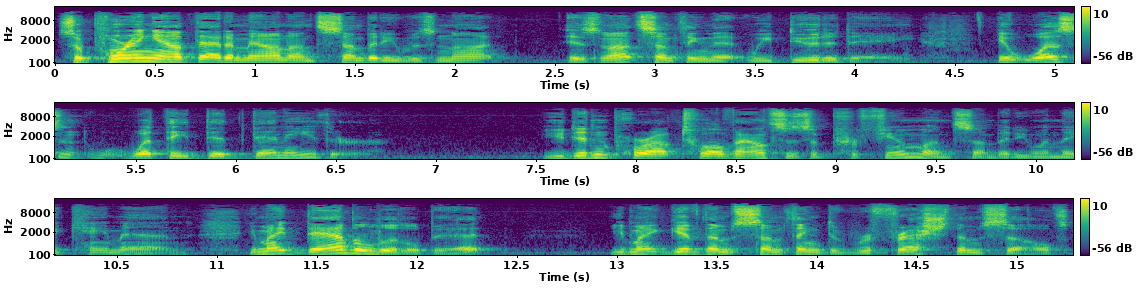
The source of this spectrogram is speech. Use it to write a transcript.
So pouring out that amount on somebody was not, is not something that we do today. It wasn't what they did then either. You didn't pour out 12 ounces of perfume on somebody when they came in. You might dab a little bit, you might give them something to refresh themselves,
